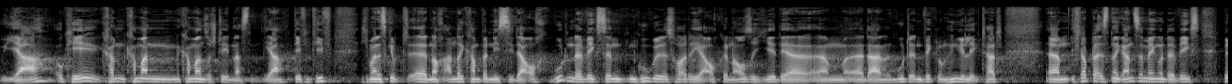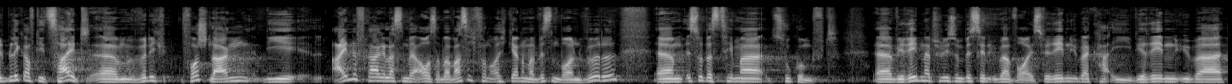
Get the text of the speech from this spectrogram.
Ja, okay, kann, kann, man, kann man so stehen lassen. Ja, definitiv. Ich meine, es gibt äh, noch andere Companies, die da auch gut unterwegs sind. Google ist heute ja auch genauso hier, der ähm, äh, da eine gute Entwicklung hingelegt hat. Ähm, ich glaube, da ist eine ganze Menge unterwegs. Mit Blick auf die Zeit ähm, würde ich vorschlagen, die eine Frage lassen wir aus, aber was ich von euch gerne mal wissen wollen würde, ähm, ist so das Thema Zukunft. Äh, wir reden natürlich so ein bisschen über Voice, wir reden über KI, wir reden über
